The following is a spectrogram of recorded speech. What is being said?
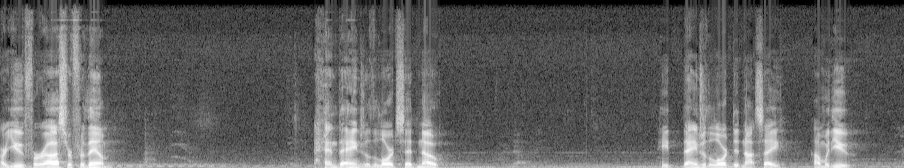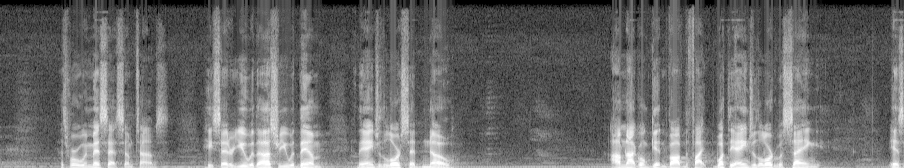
are you for us or for them? And the angel of the Lord said, No. He, the angel of the Lord did not say, I'm with you. That's where we miss that sometimes. He said, Are you with us are you with them? And the angel of the Lord said, No. I'm not going to get involved in the fight. What the angel of the Lord was saying is,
